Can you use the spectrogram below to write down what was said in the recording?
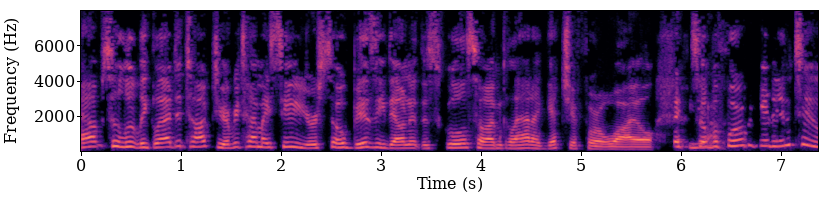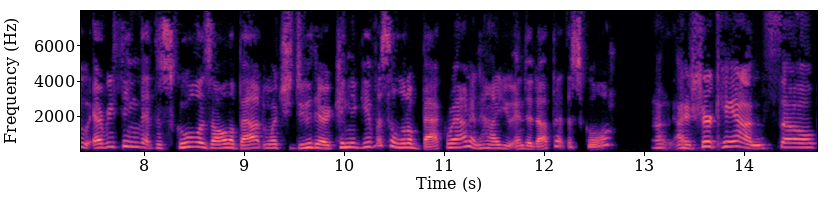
Absolutely glad to talk to you. Every time I see you, you're so busy down at the school. So I'm glad I get you for a while. yeah. So before we get into everything that the school is all about and what you do there, can you give us a little background and how you ended up at the school? I sure can. So,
